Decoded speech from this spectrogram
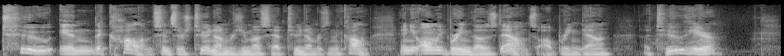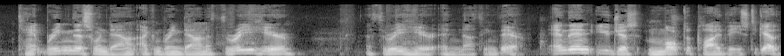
2 in the column. Since there's two numbers, you must have two numbers in the column. And you only bring those down. So I'll bring down a 2 here. Can't bring this one down. I can bring down a 3 here, a 3 here, and nothing there. And then you just multiply these together.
